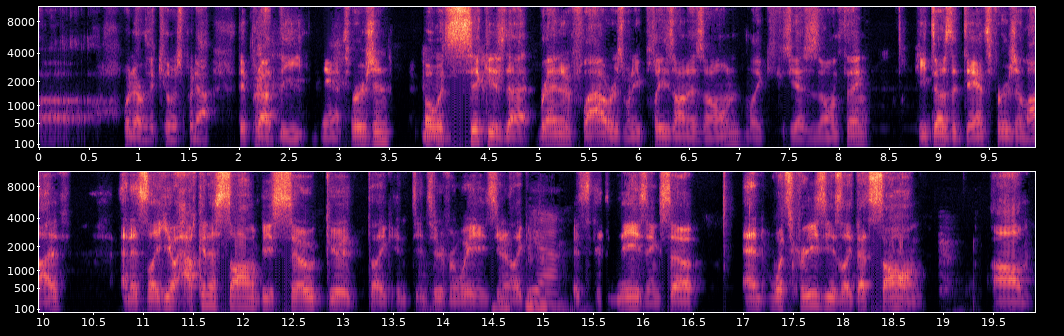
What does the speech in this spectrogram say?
uh whatever the killers put out. They put out the dance version. But Mhm. what's sick is that brandon flowers when he plays on his own like because he has his own thing he does the dance version live. And it's like yo how can a song be so good like in, in two different ways? You know like Yeah. it's, it's amazing. So and what's crazy is like that song um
